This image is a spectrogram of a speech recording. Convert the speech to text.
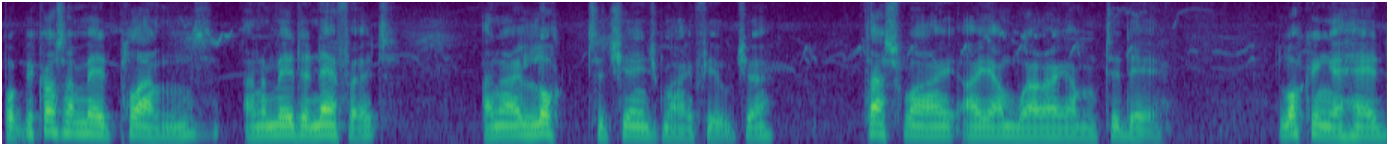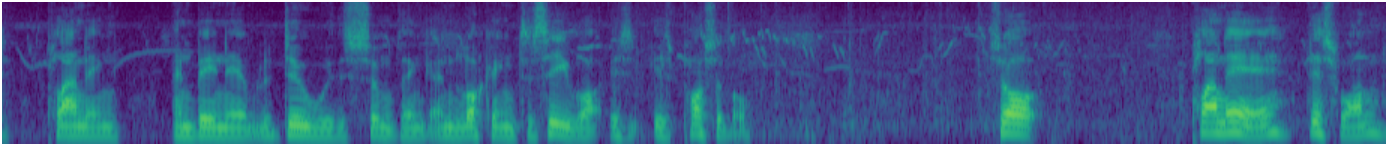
But because I made plans and I made an effort and I looked to change my future, that's why I am where I am today. Looking ahead, planning and being able to do with something and looking to see what is, is possible. So plan A, this one,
